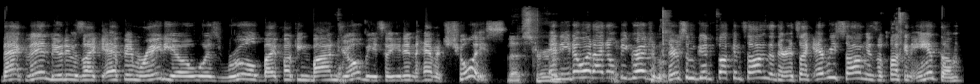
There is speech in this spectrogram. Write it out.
back then, dude, it was like FM radio was ruled by fucking Bon Jovi, so you didn't have a choice. That's true. And you know what? I don't begrudge him. There's some good fucking songs out there. It's like every song is a fucking anthem.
